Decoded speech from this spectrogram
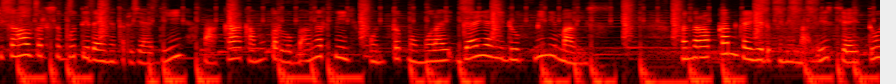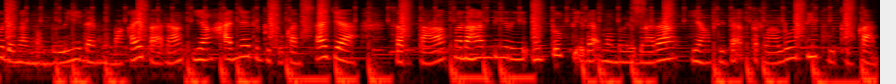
Jika hal tersebut tidak ingin terjadi, maka kamu perlu banget nih untuk memulai gaya hidup minimalis. Menerapkan gaya hidup minimalis yaitu dengan membeli dan memakai barang yang hanya dibutuhkan saja, serta menahan diri untuk tidak membeli barang yang tidak terlalu dibutuhkan.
